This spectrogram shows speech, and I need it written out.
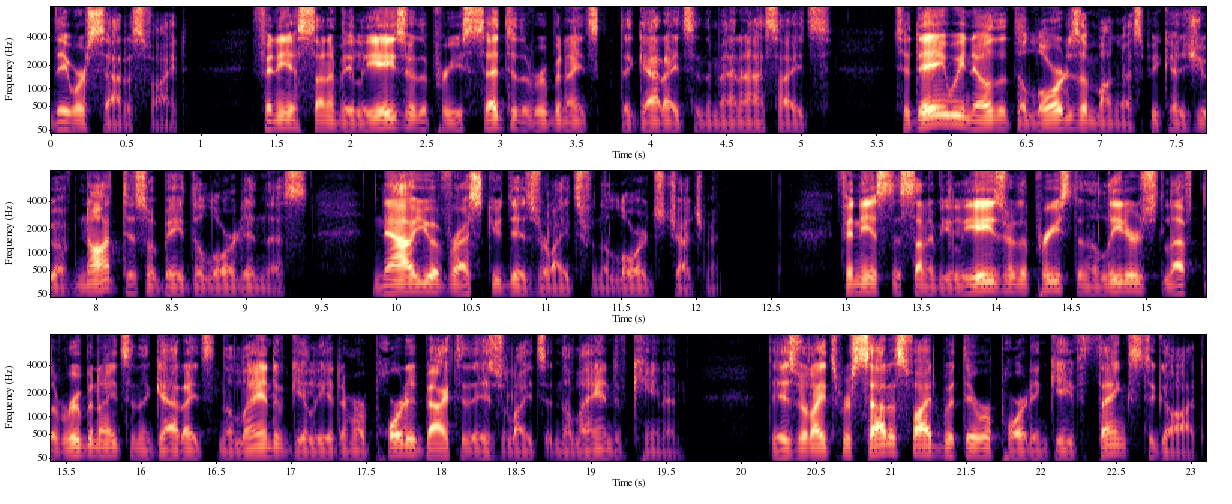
they were satisfied. Phinehas, son of Eleazar the priest, said to the Reubenites, the Gadites, and the Manassites, Today we know that the Lord is among us because you have not disobeyed the Lord in this. Now you have rescued the Israelites from the Lord's judgment. Phinehas, the son of Eleazar the priest, and the leaders left the Reubenites and the Gadites in the land of Gilead and reported back to the Israelites in the land of Canaan. The Israelites were satisfied with their report and gave thanks to God.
